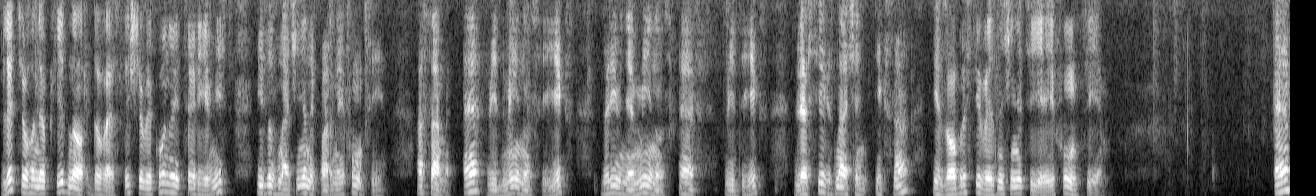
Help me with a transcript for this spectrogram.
Для цього необхідно довести, що виконується рівність із означення непарної функції. А саме f від мінус х дорівнює мінус f від x для всіх значень х із області визначення цієї функції. f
